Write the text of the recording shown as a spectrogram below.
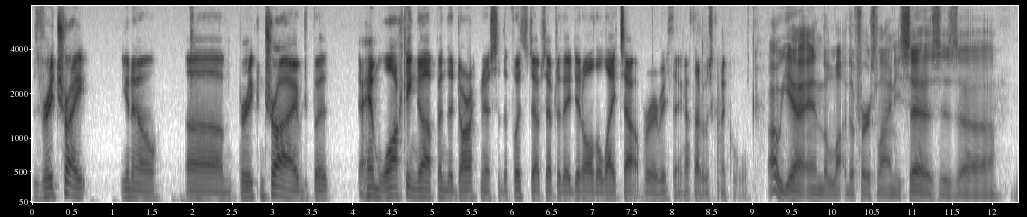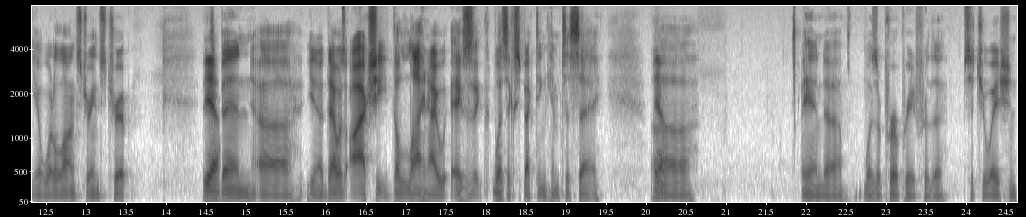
was very trite, you know, um, very contrived, but him walking up in the darkness of the footsteps after they did all the lights out for everything, I thought it was kind of cool. Oh yeah, and the the first line he says is, uh, you know, what a long strange trip. It's Yeah. been, uh, you know, that was actually the line I was, expecting him to say, Yeah. uh, and uh, was appropriate for the situation.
